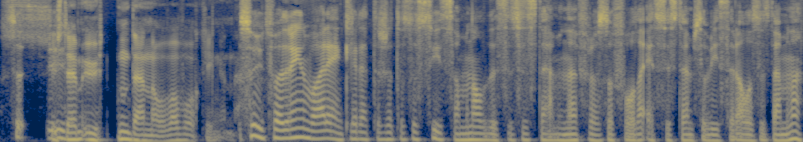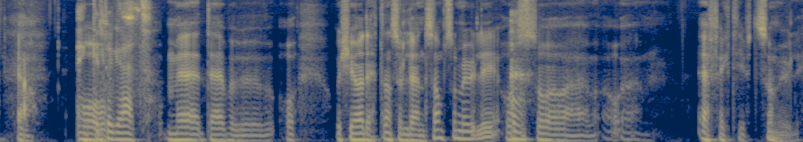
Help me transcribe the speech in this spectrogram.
system uten den overvåkingen. Så utfordringen var egentlig rett og slett å sy sammen alle disse systemene for å få det ett system som viser alle systemene. Ja. Enkelt og greit. Med det, å, og, kjøre dette så lønnsomt som mulig, og så eh, effektivt som mulig.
